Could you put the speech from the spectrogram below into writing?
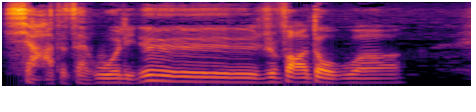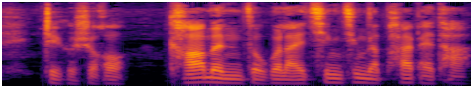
吓得在窝里呃直发抖啊。这个时候，卡门走过来，轻轻地拍拍他。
